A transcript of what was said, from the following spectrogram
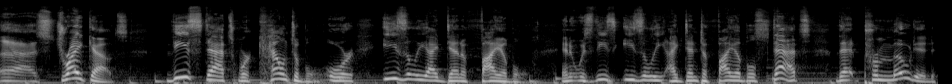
uh, strikeouts. These stats were countable or easily identifiable, and it was these easily identifiable stats that promoted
